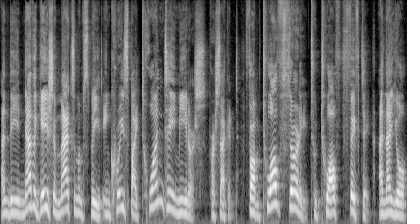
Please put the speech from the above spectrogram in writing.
and the navigation maximum speed increased by 20 meters per second from 1230 to 1250 and then your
